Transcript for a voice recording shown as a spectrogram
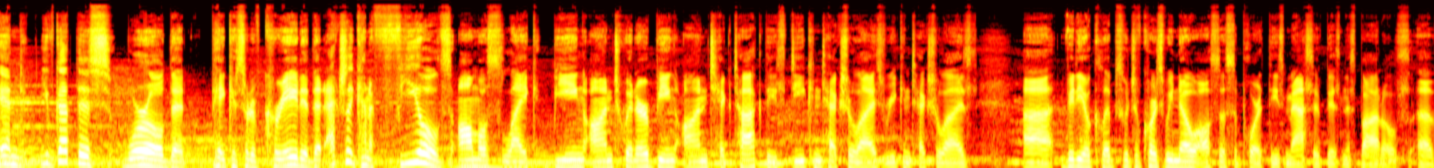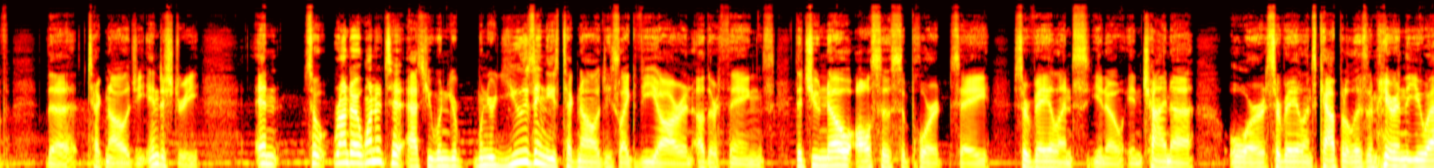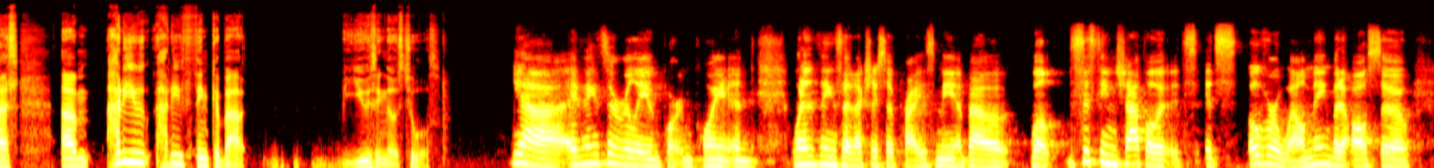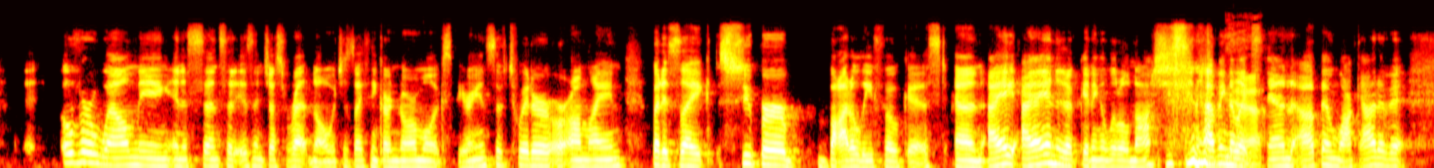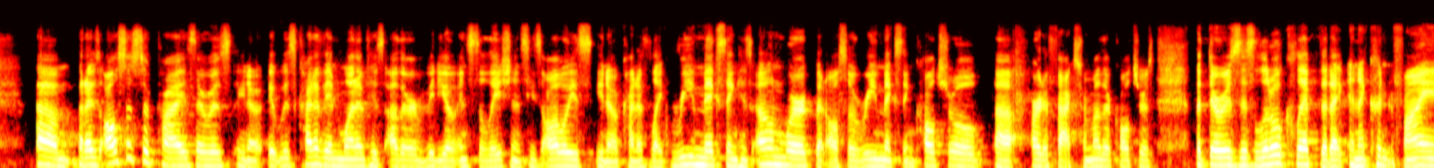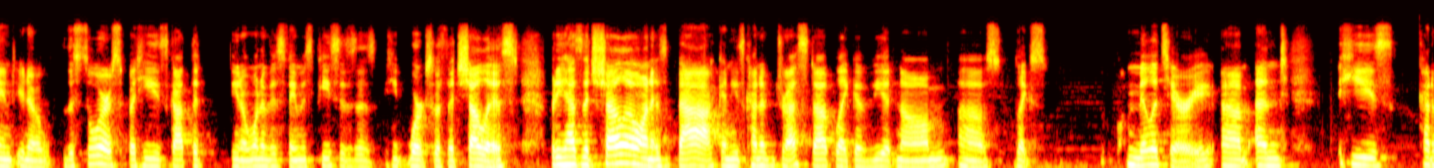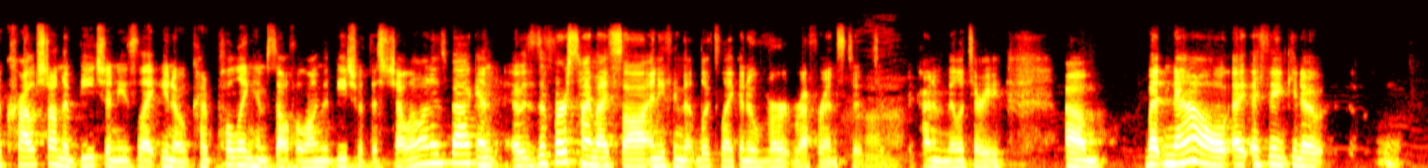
And you've got this world that Paik has sort of created that actually kind of feels almost like being on Twitter, being on TikTok, these decontextualized, recontextualized uh, video clips, which of course we know also support these massive business models of the technology industry. And so, Rhonda, I wanted to ask you when you're when you're using these technologies like VR and other things that you know also support, say, surveillance, you know, in China or surveillance capitalism here in the U.S. Um, how do you how do you think about using those tools? Yeah, I think it's a really important point. And one of the things that actually surprised me about well, the Sistine Chapel, it's it's overwhelming, but it also overwhelming in a sense that isn't just retinal, which is I think our normal experience of Twitter or online, but it's like super bodily focused. And I I ended up getting a little nauseous and having to like stand up and walk out of it. Um, but I was also surprised there was, you know, it was kind of in one of his other video installations. He's always, you know, kind of like remixing his own work, but also remixing cultural uh, artifacts from other cultures. But there was this little clip that I, and I couldn't find, you know, the source, but he's got the, you know, one of his famous pieces is he works with a cellist, but he has the cello on his back and he's kind of dressed up like a Vietnam, uh, like military. Um, and he's kind of crouched on the beach and he's like, you know, kind of pulling himself along the beach with this cello on his back. And it was the first time I saw anything that looked like an overt reference to, to ah. kind of military. Um, but now I, I think, you know,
